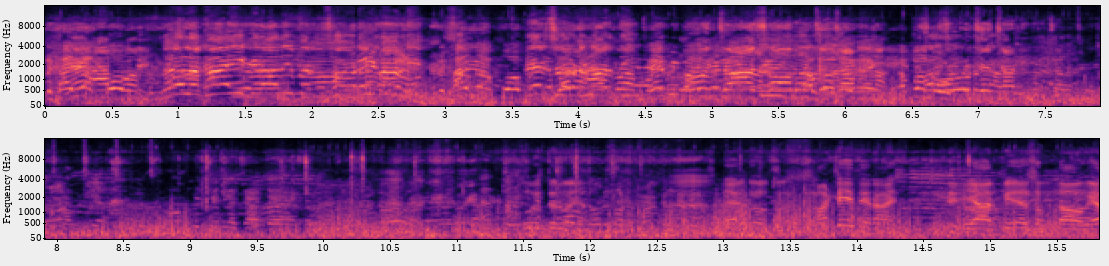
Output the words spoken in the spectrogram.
ਲਿਖਾਈ ਆਪੋ ਆਪਣੀ। ਮੈਂ ਲਿਖਾਈ ਕਰਾ ਦੀ ਮੈਨੂੰ ਸੌ ਦੀ ਬਾਣੀ ਲਿਖਾਈ ਆਪੋ ਆਪਣੀ। ਫਿਰ ਛੱਡ ਮਾਰਦੀ ਇਹ ਵੀ ਬਾਹਰ ਜਾ ਪਿੱਛੇ ਛੱਡ ਛੱਡ ਤੂੰ ਇੱਧਰ ਹੋ ਜਾ। ਲੈ ਦੋ। ਸਾਢੇ 13000 ਰੁਪਏ ਦਾ ਸੌਦਾ ਹੋ ਗਿਆ।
